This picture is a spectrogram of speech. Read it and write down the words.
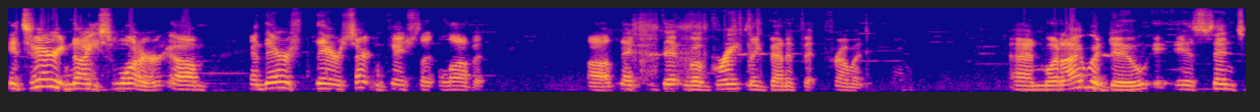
it's very nice water, um, and there's there are certain fish that love it, uh, that that will greatly benefit from it. And what I would do is since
